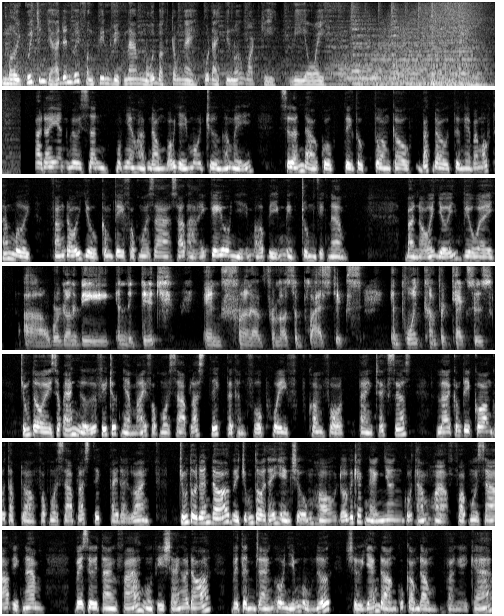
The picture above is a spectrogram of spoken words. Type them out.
Mời quý khán giả đến với phần tin Việt Nam nổi bật trong ngày của Đài Tiếng Nói Hoa Kỳ VOA. Bà Diane Wilson, một nhà hoạt động bảo vệ môi trường ở Mỹ, sẽ lãnh đạo cuộc tiệc thuật toàn cầu bắt đầu từ ngày 31 tháng 10 phản đối vụ công ty Formosa xả thải gây ô nhiễm ở biển miền Trung Việt Nam. Bà nói với VOA. Uh, we're going to be in the ditch in front of Formosa Plastics in Point Comfort, Texas. Chúng tôi sắp án ngữ phía trước nhà máy Formosa Plastic tại thành phố Puy Comfort, bang Texas, là công ty con của tập đoàn Formosa Plastic tại Đài Loan. Chúng tôi đến đó vì chúng tôi thể hiện sự ủng hộ đối với các nạn nhân của thảm họa Formosa ở Việt Nam, về sự tàn phá nguồn thủy sản ở đó, về tình trạng ô nhiễm nguồn nước, sự gián đoạn của cộng đồng và nghề cá.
